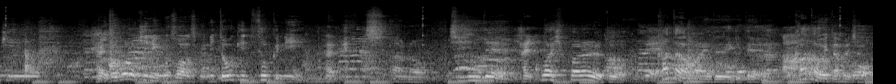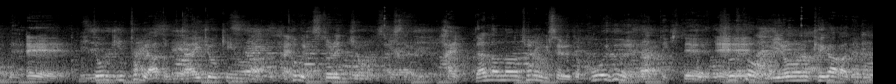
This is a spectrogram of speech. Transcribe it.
筋。の、どこの筋肉もそうなんですけど二頭筋って特に、ちあの縮んで、はい。ここが引っ張られると肩が前に出てきて肩を痛めちゃうので、え二頭筋特にあと大胸筋は、特にストレッチをさせたり、はい。だんだんだんだんトレーニングしてるとこういう風になってきて、そうするといろいろな怪我が出る。の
